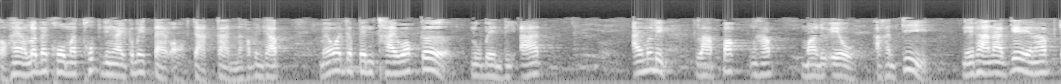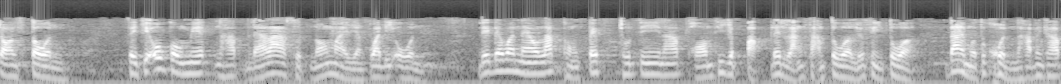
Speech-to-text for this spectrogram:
ต่อให้เอารถแมคโครมาทุบยังไงก็ไม่แตกออกจากกันนะครับเป็นครับ แม้ว่าจะเป็นไคลวอลเกอร์ลูเบนดิอาร์ตไอเมริกลาป็อกนะครับมาดูเอลอาคันจี้เนธานาเก้นะครับจอห์นสโตนเซจิโอโกเมสนะครับและล่าสุดน้องใหม่อย่างกวาดิโอนเรียกได้ว่าแนวรับของเป๊ปชุดนี้นะครับ พร้อมที่จะปรับเล่นหลังสามตัวหรือสี่ตัวได้หมดทุกคนนะครับเป็นครับ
